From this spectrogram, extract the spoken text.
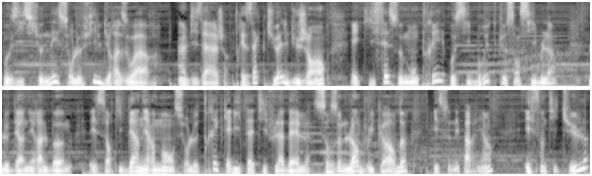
positionnée sur le fil du rasoir. Un visage très actuel du genre et qui sait se montrer aussi brut que sensible. Le dernier album est sorti dernièrement sur le très qualitatif label Southern Lord Record, et ce n'est pas rien, et s'intitule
